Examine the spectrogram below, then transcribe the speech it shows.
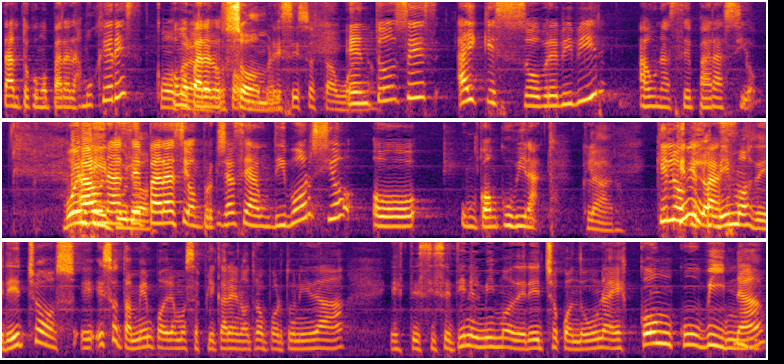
tanto como para las mujeres como, para, los, hombres. Eso está bueno. Entonces hay que sobrevivir a una separación. Buen a título. una separación, porque ya sea un divorcio o un concubinato. Claro. ¿Qué es lo ¿Tienen que los pasa? mismos derechos? Eh, eso también podríamos explicar en otra oportunidad. Este, si se tiene el mismo derecho cuando una es concubina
